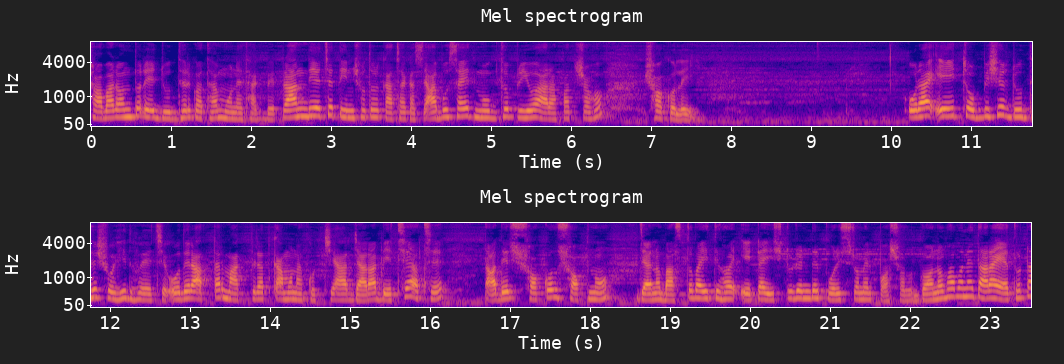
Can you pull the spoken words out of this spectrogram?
সবার অন্তরে যুদ্ধের কথা মনে থাকবে। প্রাণ দিয়েছে তিনশোতর কাছাকাছি। আবু সাইদ, মুগ্ধ, প্রিয় আরাফাত সহ সকলেই। ওরা এই চব্বিশের যুদ্ধে শহীদ হয়েছে। ওদের আত্মার মাগফিরাত কামনা করছি। আর যারা বেঁচে আছে তাদের সকল স্বপ্ন যেন বাস্তবায়িত হয় এটা স্টুডেন্টদের পরিশ্রমের ফসল। গণভবনে তারা এতটা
